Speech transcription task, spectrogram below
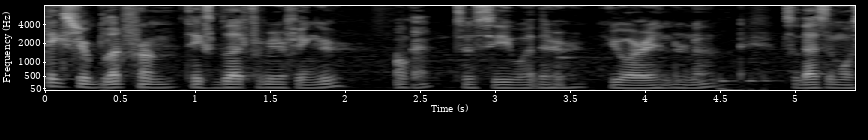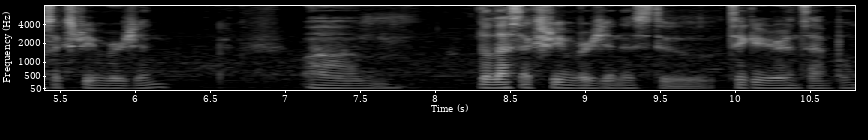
Takes your blood from takes blood from your finger okay. to see whether you are in or not. So that's the most extreme version. Um, the less extreme version is to take a urine sample.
